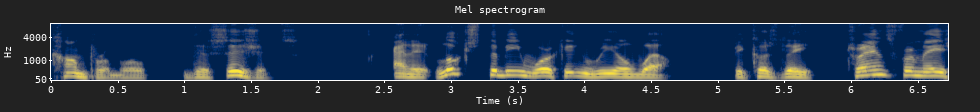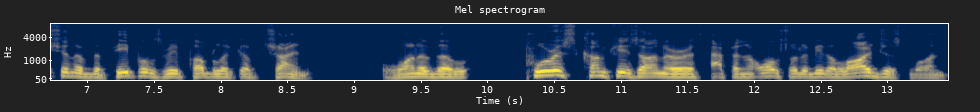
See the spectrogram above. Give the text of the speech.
comparable decisions. And it looks to be working real well because the transformation of the People's Republic of China, one of the poorest countries on earth, happen also to be the largest one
